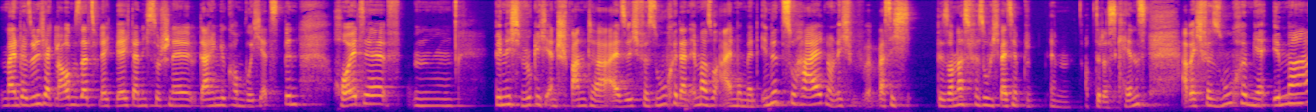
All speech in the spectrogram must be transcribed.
mein persönlicher Glaubenssatz. Vielleicht wäre ich da nicht so schnell dahin gekommen, wo ich jetzt bin. Heute mh, bin ich wirklich entspannter. Also ich versuche dann immer so einen Moment innezuhalten und ich, was ich besonders versuche, ich weiß nicht, ob du, ähm, ob du das kennst, aber ich versuche mir immer,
